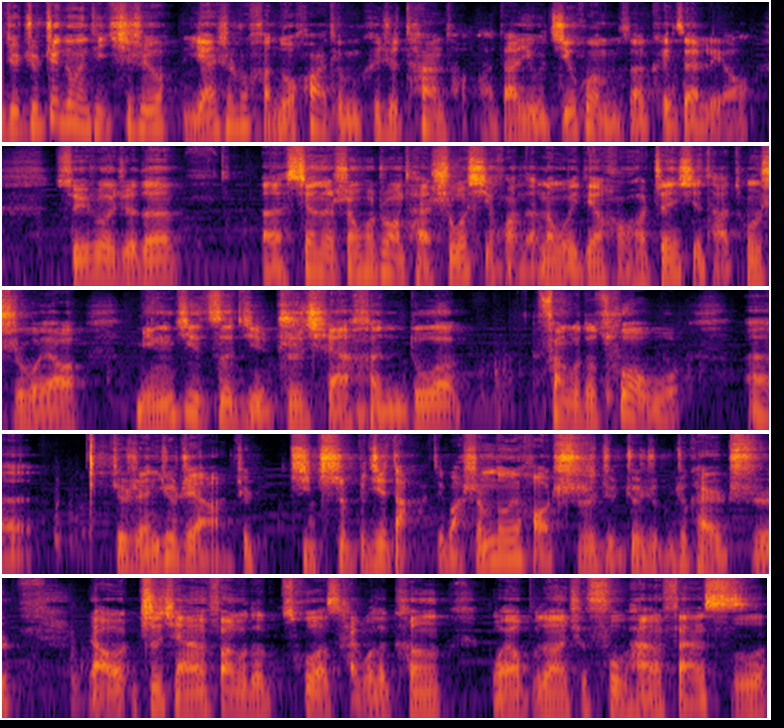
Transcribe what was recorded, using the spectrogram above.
就就这个问题其实有延伸出很多话题，我们可以去探讨啊。但是有机会我们再可以再聊。所以说，我觉得，呃，现在生活状态是我喜欢的，那我一定要好好珍惜它。同时，我要铭记自己之前很多犯过的错误，呃。就人就这样，就记吃不记打，对吧？什么东西好吃就就就就开始吃，然后之前犯过的错、踩过的坑，我要不断去复盘反思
